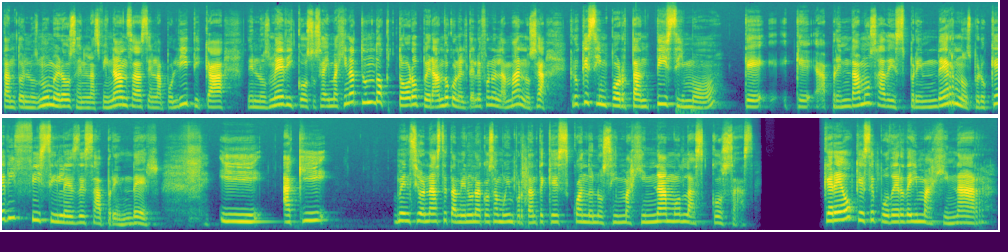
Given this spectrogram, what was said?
tanto en los números, en las finanzas, en la política, en los médicos, o sea, imagínate un doctor operando con el teléfono en la mano, o sea, creo que es importantísimo que, que aprendamos a desprendernos, pero qué difícil es desaprender. Y aquí mencionaste también una cosa muy importante que es cuando nos imaginamos las cosas. Creo que ese poder de imaginar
